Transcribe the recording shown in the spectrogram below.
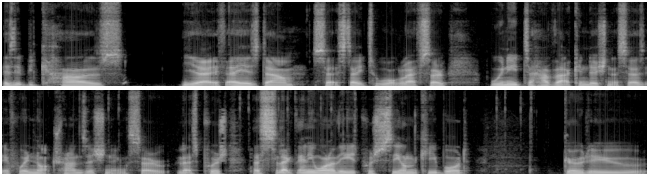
Is it because... Yeah, if A is down, set state to walk left. So we need to have that condition that says if we're not transitioning. So let's push, let's select any one of these, push C on the keyboard, go to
